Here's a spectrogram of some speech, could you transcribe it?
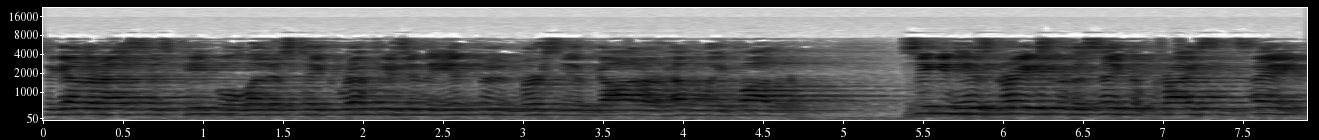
Together as his people, let us take refuge in the infinite mercy of God, our Heavenly Father seeking his grace for the sake of Christ and saying,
